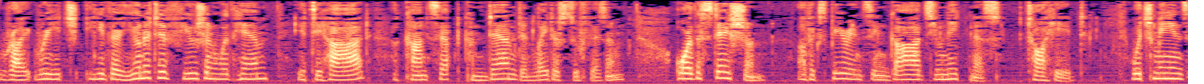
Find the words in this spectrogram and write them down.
reach either unitive fusion with Him, ittihad, a concept condemned in later Sufism, or the station of experiencing God's uniqueness, tawhid, which means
